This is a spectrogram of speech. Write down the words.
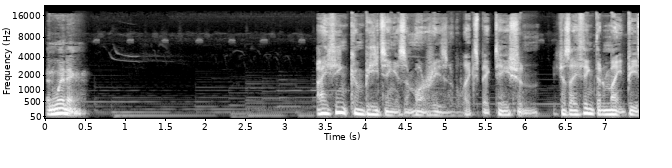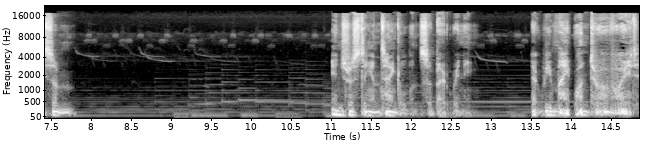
And winning. I think competing is a more reasonable expectation because I think there might be some interesting entanglements about winning that we might want to avoid.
